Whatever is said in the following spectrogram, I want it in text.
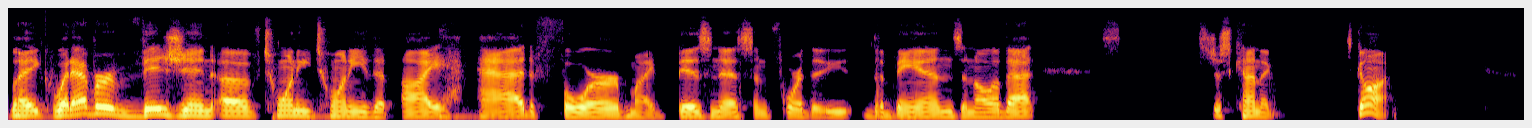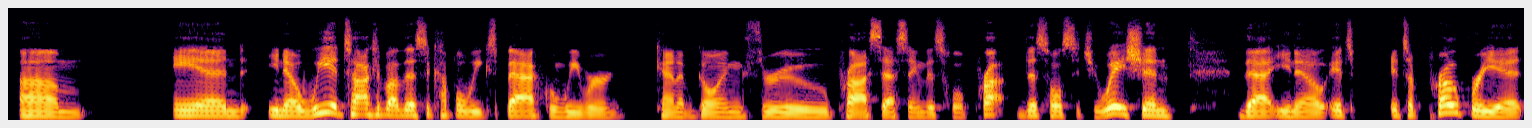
Like, whatever vision of 2020 that I had for my business and for the, the bands and all of that, it's it's just kind of, it's gone. Um, and you know, we had talked about this a couple weeks back when we were kind of going through processing this whole pro- this whole situation that you know it's it's appropriate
